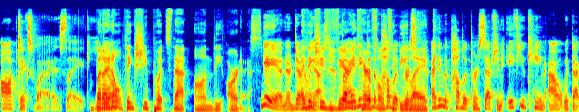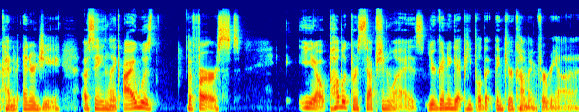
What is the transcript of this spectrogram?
optics wise, like. you But I don't think she puts that on the artist. Yeah, yeah, no, definitely. I not. she's But very I think careful to public be perce- like- I think the public perception, if you came out with that kind of energy of saying like I was the first, you know, public perception wise, you're going to get people that think you're coming for Rihanna.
